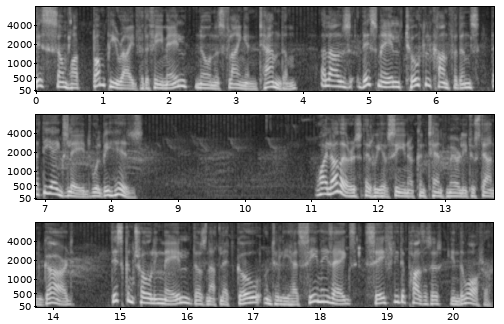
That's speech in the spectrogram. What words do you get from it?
This somewhat bumpy ride for the female, known as flying in tandem, allows this male total confidence that the eggs laid will be his. While others that we have seen are content merely to stand guard, this controlling male does not let go until he has seen his eggs safely deposited in the water.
